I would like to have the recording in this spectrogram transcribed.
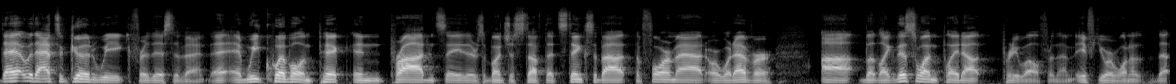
that that's a good week for this event. And we quibble and pick and prod and say there's a bunch of stuff that stinks about the format or whatever. Uh, but like this one played out pretty well for them. If you were one of th-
